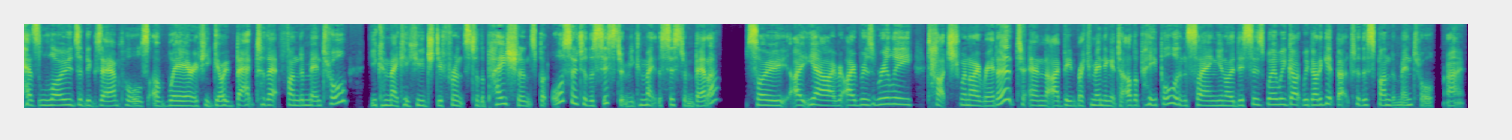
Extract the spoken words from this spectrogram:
has loads of examples of where if you go back to that fundamental, you can make a huge difference to the patients, but also to the system. You can make the system better. So I, yeah, I, I, was really touched when I read it, and I've been recommending it to other people and saying, you know, this is where we got we got to get back to this fundamental, right?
